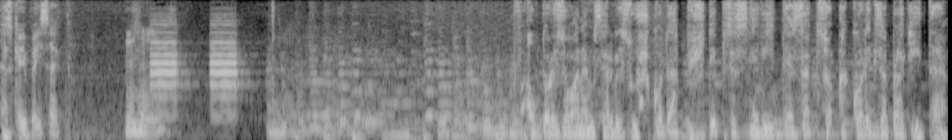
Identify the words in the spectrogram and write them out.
Hezký pejsek. Mhm. V autorizovaném servisu Škoda vždy přesně víte, za co a kolik zaplatíte.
